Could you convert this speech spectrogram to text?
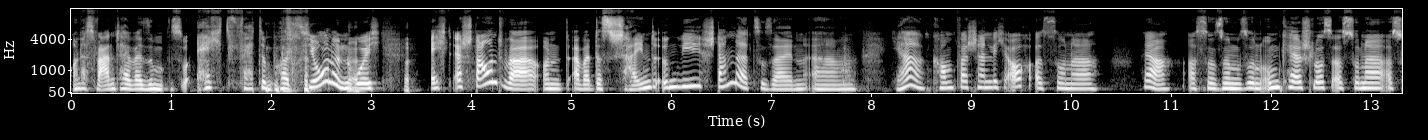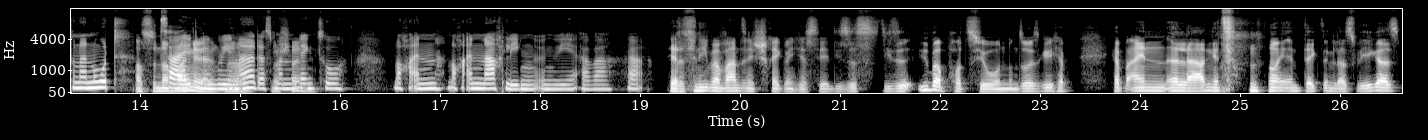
Und das waren teilweise so echt fette Portionen, wo ich echt erstaunt war. Und aber das scheint irgendwie Standard zu sein. Ähm, ja, kommt wahrscheinlich auch aus so einer ja, aus so, so, so einem Umkehrschluss aus so einer, aus so einer Notzeit so irgendwie, ja, ne? Dass man denkt, so noch einen, noch einen nachliegen irgendwie, aber ja. Ja, das finde ich immer wahnsinnig schräg, wenn ich das sehe. Dieses, diese Überportionen und so. Ich habe ich hab einen äh, Laden jetzt neu entdeckt in Las Vegas,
